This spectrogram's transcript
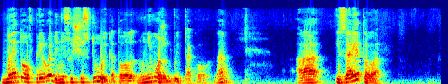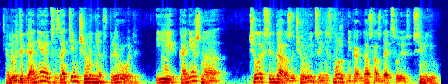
но этого в природе не существует, этого ну, не может быть такого. Да? А из-за этого люди гоняются за тем, чего нет в природе. И, конечно, человек всегда разочаруется и не сможет никогда создать свою семью.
